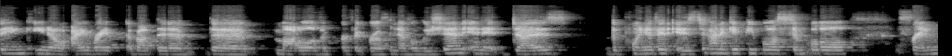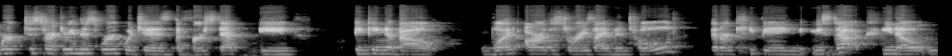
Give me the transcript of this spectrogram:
think, you know, I write about the the model of imperfect growth and evolution, and it does. The point of it is to kind of give people a simple framework to start doing this work, which is the first step be thinking about what are the stories I've been told that are keeping me stuck? You know,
